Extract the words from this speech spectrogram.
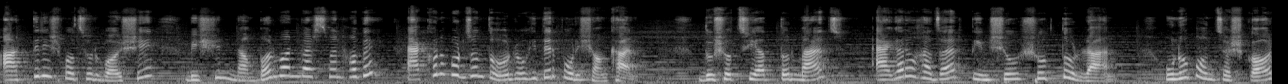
আটত্রিশ বছর বয়সে বিশ্বের নাম্বার ওয়ান ব্যাটসম্যান হবে? এখনও পর্যন্ত রোহিতের পরিসংখ্যান। দুশো ছিয়াত্তর ম্যাচ, এগারো হাজার তিনশো সত্তর রান, ঊনপঞ্চাশ কর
